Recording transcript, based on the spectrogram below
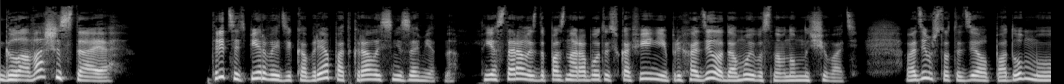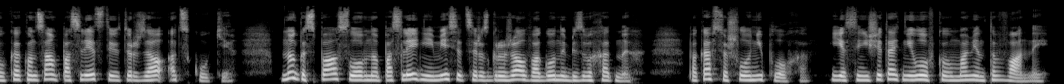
Глава шестая. 31 декабря подкралась незаметно. Я старалась допоздна работать в кофейне и приходила домой в основном ночевать. Вадим что-то делал по дому, как он сам впоследствии утверждал, от скуки. Много спал, словно последние месяцы разгружал вагоны без выходных. Пока все шло неплохо, если не считать неловкого момента в ванной.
